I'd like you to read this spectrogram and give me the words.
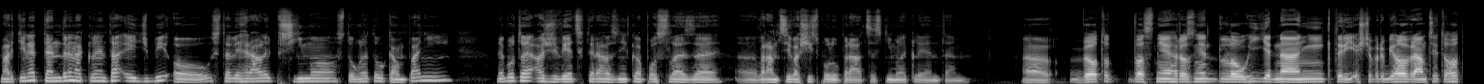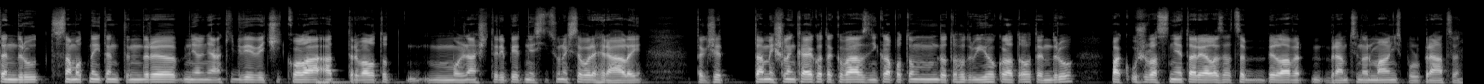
Martine, tender na klienta HBO jste vyhráli přímo s touhletou kampaní? Nebo to je až věc, která vznikla posléze eh, v rámci vaší spolupráce s tímhle klientem? Eh, bylo to vlastně hrozně dlouhý jednání, který ještě probíhalo v rámci toho tendru. Samotný ten tender měl nějaký dvě větší kola a trvalo to možná 4-5 měsíců, než se odehráli. Takže ta myšlenka jako taková vznikla potom do toho druhého kola toho tendru. Pak už vlastně ta realizace byla v rámci normální spolupráce.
